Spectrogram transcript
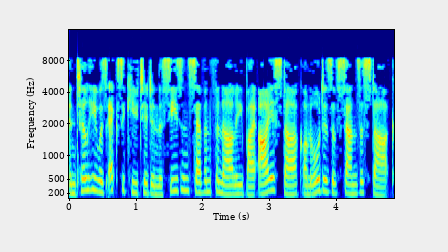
until he was executed in the Season 7 finale by Arya Stark on orders of Sansa Stark.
